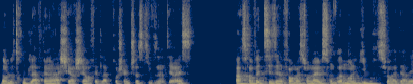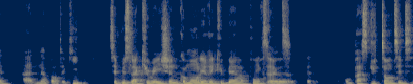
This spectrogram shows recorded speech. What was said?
dans le trou de lapin à chercher en fait la prochaine chose qui vous intéresse. Parce qu'en fait, ces informations-là, elles sont vraiment libres sur Internet à n'importe qui. C'est plus la curation, comment on les récupère pour qu'on on passe du temps. Tu sais,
